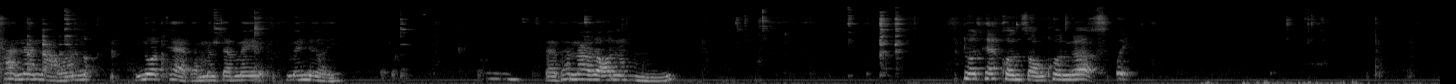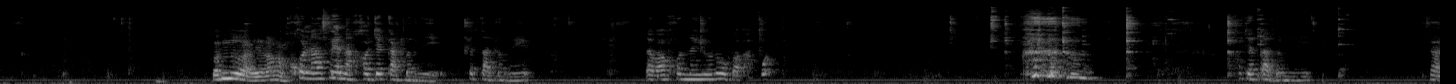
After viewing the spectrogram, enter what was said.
ถ้าห น้าหนาวอะนนวดแขกอะมันจะไม่ไม่เหนื่อยอืมแต่ถ้าหน้าร้อนอะหืมนวดแค่คนสองคนก็โอ้ยก็เหนื่อยแล้วค่ะคนอาเซียนอะเขาจะกัดแบบนี้จะตัดแบบนี้ แต่ว่าคนในยุโรปอะโอ๊ยเขาจะตัดแบบนี้ ใช่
